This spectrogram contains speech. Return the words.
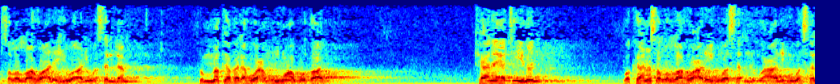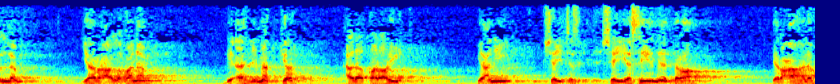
صلى الله عليه وآله وسلم ثم كفله عمه أبو طالب. كان يتيما وكان صلى الله عليه وسلم, وآله وسلم يرعى الغنم لأهل مكة على قراريط يعني شيء شيء يسير من الدراهم يرعاها له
